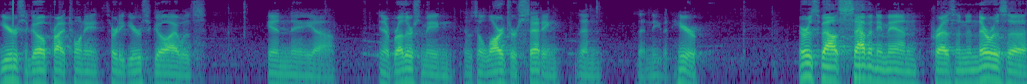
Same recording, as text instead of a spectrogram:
years ago, probably 20, 30 years ago, I was in a, uh, in a brothers meeting. It was a larger setting than, than even here. There was about 70 men present, and there was a,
